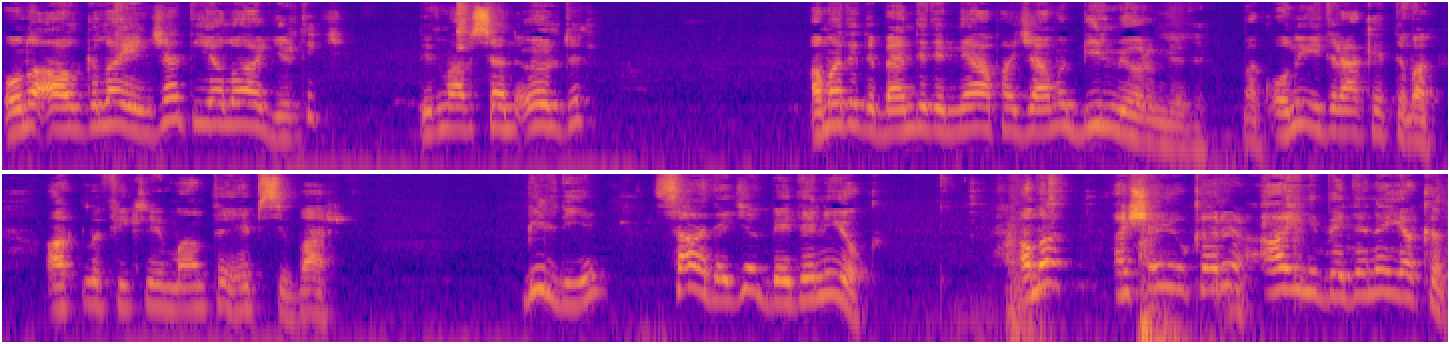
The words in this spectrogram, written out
onu algılayınca diyaloğa girdik. Dedim abi sen öldün. Ama dedi ben dedi ne yapacağımı bilmiyorum dedi. Bak onu idrak etti bak. Aklı, fikri, mantığı hepsi var. Bildiğin sadece bedeni yok. Ama aşağı yukarı aynı bedene yakın.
